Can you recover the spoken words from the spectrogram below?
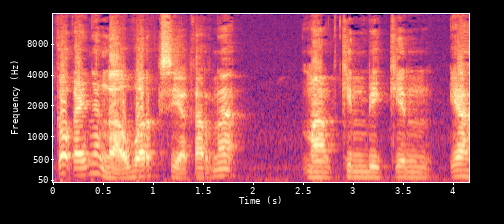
kok kayaknya nggak works ya karena makin bikin ya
